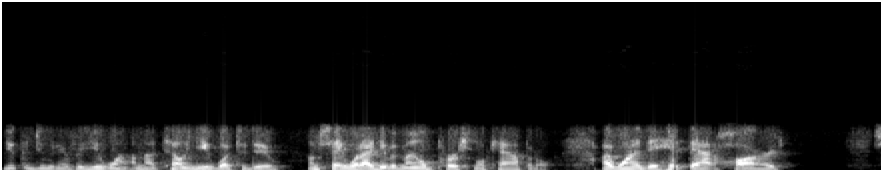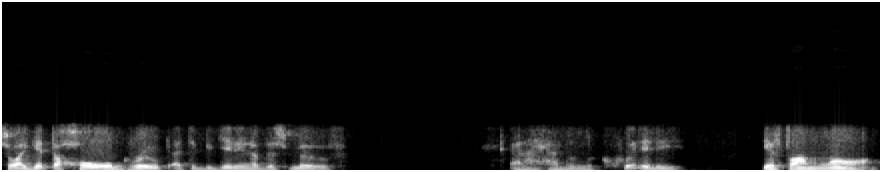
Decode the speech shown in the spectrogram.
You can do whatever you want. I'm not telling you what to do. I'm saying what I did with my own personal capital. I wanted to hit that hard so I get the whole group at the beginning of this move, and I had the liquidity if I'm wrong.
